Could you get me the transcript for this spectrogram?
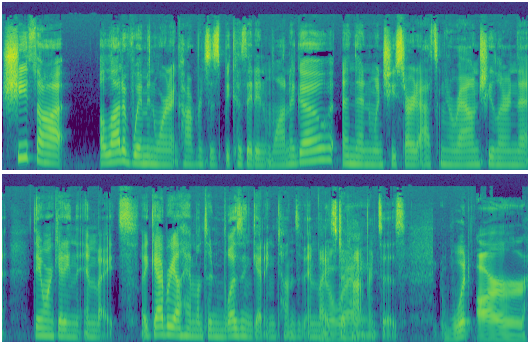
she thought a lot of women weren't at conferences because they didn't want to go. And then when she started asking around, she learned that they weren't getting the invites. Like Gabrielle Hamilton wasn't getting tons of invites to way. conferences. What are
